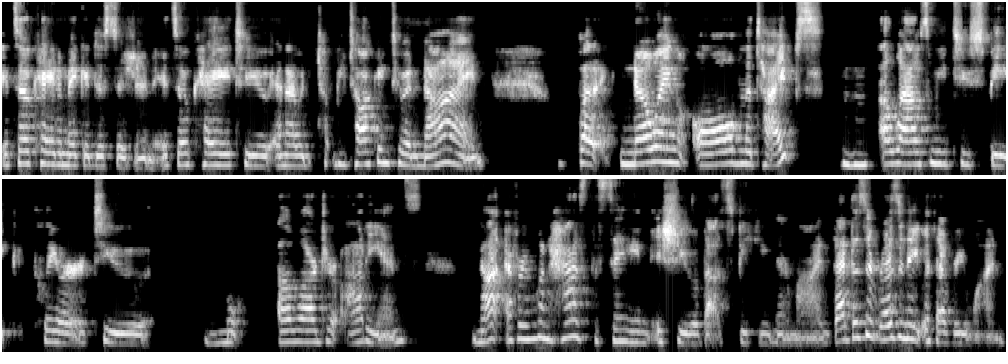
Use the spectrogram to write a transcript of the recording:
it's okay to make a decision. It's okay to, and I would t- be talking to a nine, but knowing all the types mm-hmm. allows me to speak clearer to a larger audience. Not everyone has the same issue about speaking their mind. That doesn't resonate with everyone.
